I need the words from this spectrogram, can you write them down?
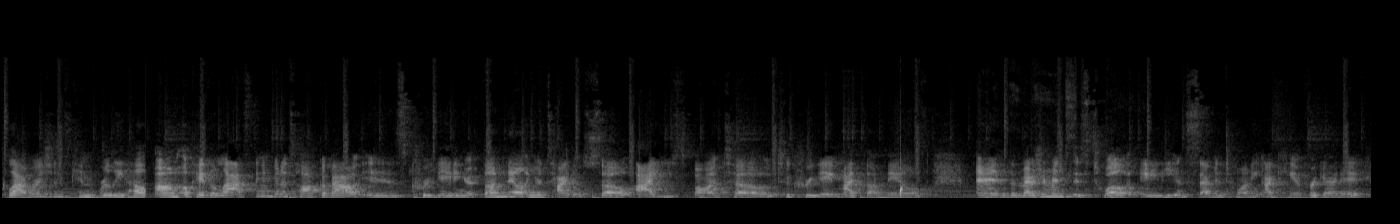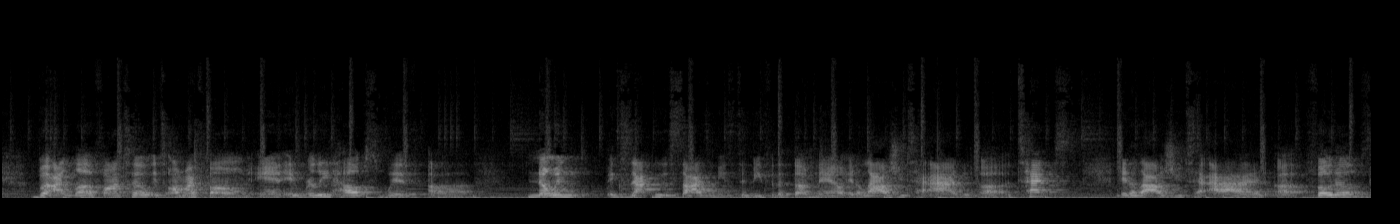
Collaborations can really help. Um, okay, the last thing I'm gonna talk about is creating your thumbnail and your title. So I use Phonto to create my thumbnails and the measurements is 1280 and 720. I can't forget it. But I love Phonto, it's on my phone and it really helps with uh, knowing exactly the size it needs to be for the thumbnail. It allows you to add uh, text it allows you to add uh, photos.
